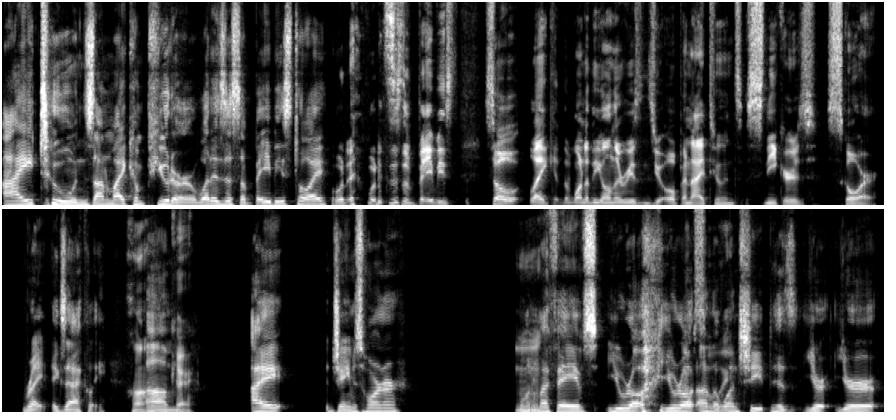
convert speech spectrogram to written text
iTunes on my computer. What is this? A baby's toy? What what is this a baby's? So like the, one of the only reasons you open iTunes, sneakers score. Right. Exactly. Huh. Um, okay. I James Horner, one of Mhm. my faves. You wrote you wrote on the one sheet his your your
